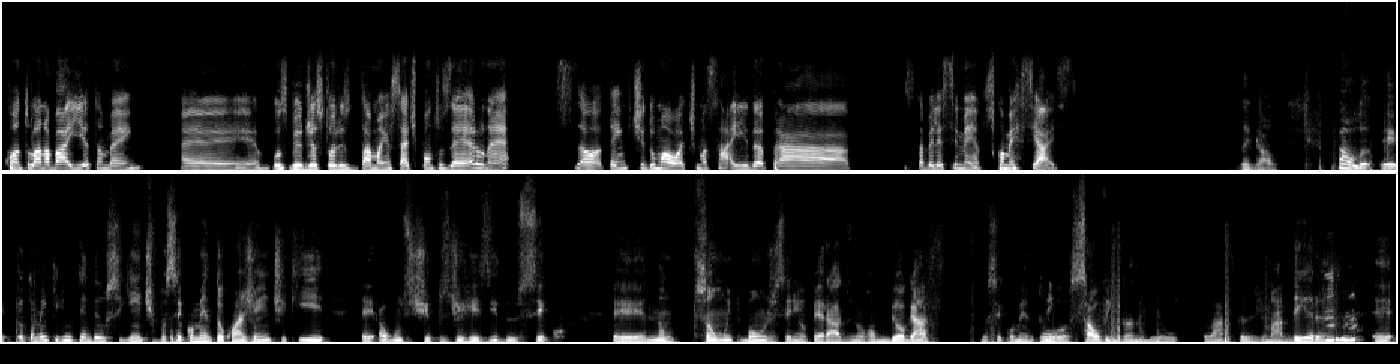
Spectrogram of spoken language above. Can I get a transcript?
quanto lá na Bahia também. É, os biodigestores do tamanho 7.0, né, têm tido uma ótima saída para estabelecimentos comerciais. Legal. Paula, é, eu também queria entender o seguinte: você comentou com a gente que é, alguns tipos de resíduo seco é, não são muito bons de serem operados no home biogás. Você comentou, Sim. salvo engano meu, lascas de madeira. Uhum. É,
